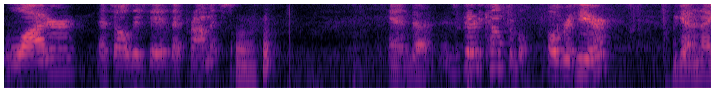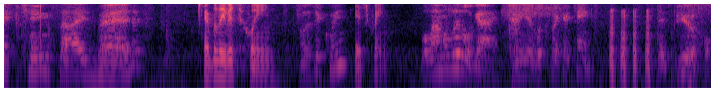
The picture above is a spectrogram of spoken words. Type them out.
water. That's all this is, I promise. Mm-hmm. And uh, it's very comfortable. Over here, we got a nice king size bed. I believe it's queen. Oh, is it queen? It's queen. Well, I'm a little guy. To me, it looks like a king. It's beautiful.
